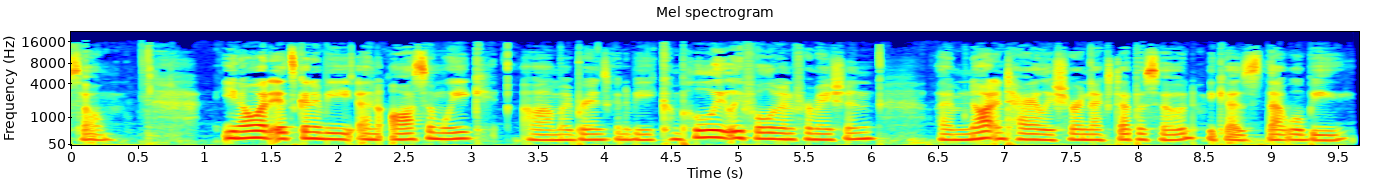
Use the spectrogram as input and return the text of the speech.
So, you know what? It's going to be an awesome week. Uh, my brain's going to be completely full of information. I'm not entirely sure next episode because that will be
